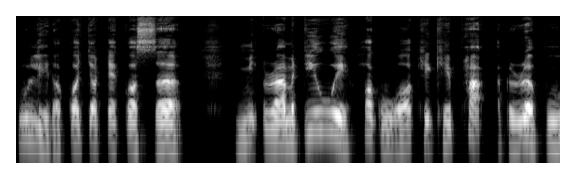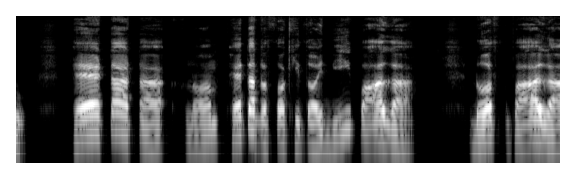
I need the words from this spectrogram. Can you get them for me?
တူလီတော့ကောချတက်ကောဆာရာမတီဝေဟော့ကောခေခေဖအကရပူ ဖဲတတာနော်ဖဲတတတော်ခီတော်ဒီပါအာဂါဒေါပါအာဂါ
